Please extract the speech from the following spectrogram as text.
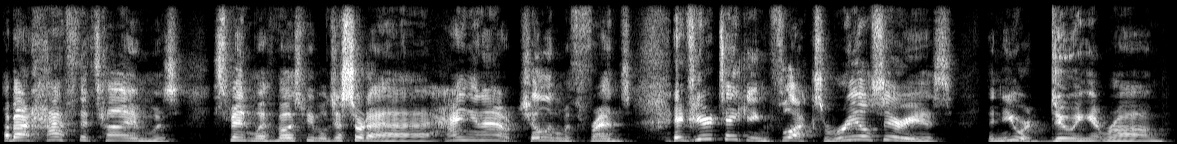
about half the time was spent with most people just sort of hanging out, chilling with friends. If you're taking Fluxx real serious, then you are doing it wrong.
